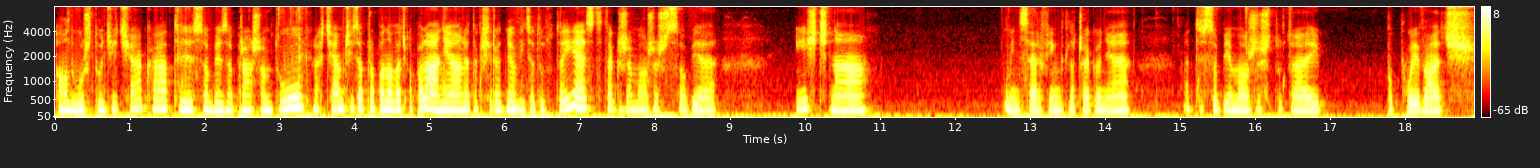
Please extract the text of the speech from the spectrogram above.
odłóż tu dzieciaka, ty sobie zapraszam tu. Chciałam ci zaproponować opalanie, ale tak średnio widzę, tu tutaj jest, także możesz sobie iść na windsurfing, dlaczego nie? A ty sobie możesz tutaj popływać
